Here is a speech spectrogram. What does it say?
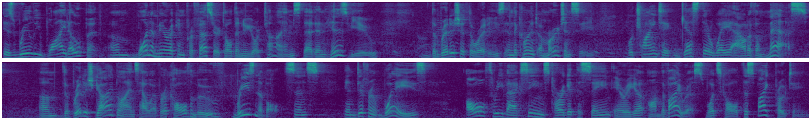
is really wide open. Um, one American professor told the New York Times that, in his view, the British authorities in the current emergency were trying to guess their way out of a mess. Um, the British guidelines, however, call the move reasonable, since in different ways, all three vaccines target the same area on the virus, what's called the spike protein.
